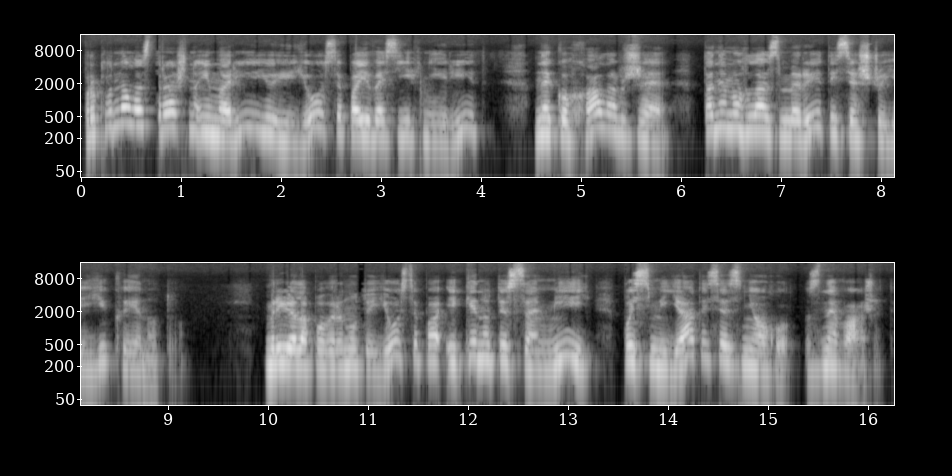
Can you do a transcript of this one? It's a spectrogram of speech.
Проклинала страшно і Марію, і Йосипа, і весь їхній рід, не кохала вже та не могла змиритися, що її кинуто. Мріяла повернути Йосипа і кинути самій, посміятися з нього, зневажити.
